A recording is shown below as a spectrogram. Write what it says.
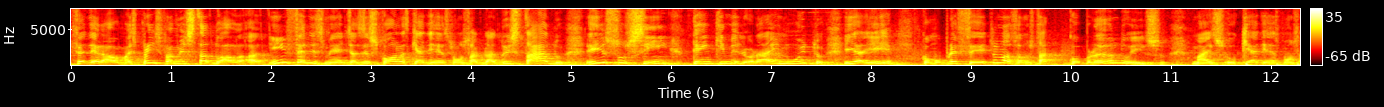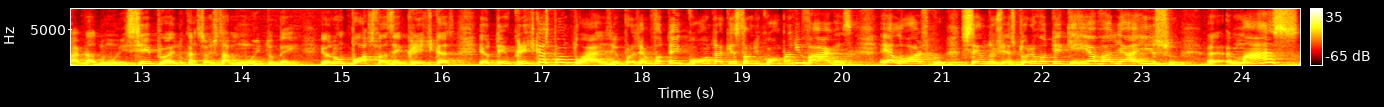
federal, mas principalmente estadual. Infelizmente, as escolas que é de responsabilidade do Estado, isso sim tem que melhorar e muito. E aí, como prefeito, nós vamos estar cobrando isso. Mas o que é de responsabilidade do município, a educação está muito bem. Eu não posso fazer críticas eu tenho críticas pontuais. Eu, por exemplo, votei contra a questão de compra de vagas. É lógico, sendo gestor, eu vou ter que reavaliar isso. É, mas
